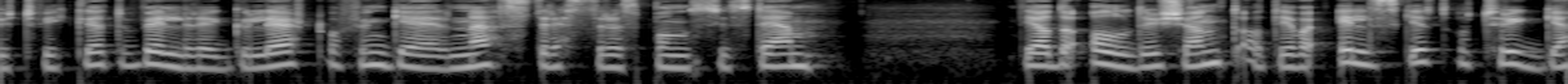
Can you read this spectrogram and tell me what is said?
utvikle et velregulert og fungerende stressresponssystem. De hadde aldri skjønt at de var elsket og trygge.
